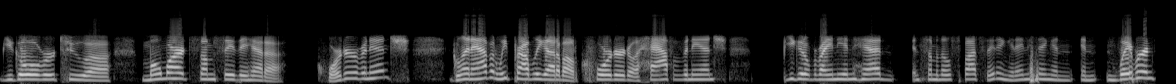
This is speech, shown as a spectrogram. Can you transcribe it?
You go over to uh, Montmartre, some say they had a quarter of an inch. Glenavon, we probably got about a quarter to a half of an inch you get over by Indian Head in some of those spots, they didn't get anything. In, in, in Weyburn,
